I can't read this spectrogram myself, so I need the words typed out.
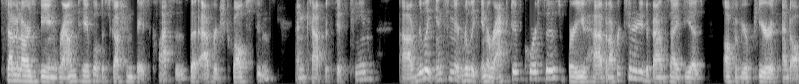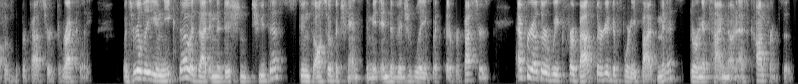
Seminars being roundtable discussion-based classes that average 12 students and cap at 15. Uh, really intimate, really interactive courses where you have an opportunity to bounce ideas off of your peers and off of the professor directly. What's really unique though is that in addition to this, students also have a chance to meet individually with their professors every other week for about 30 to 45 minutes during a time known as conferences.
